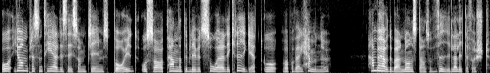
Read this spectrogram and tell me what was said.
Och John presenterade sig som James Boyd och sa att han hade blivit sårad i kriget och var på väg hem nu. Han behövde bara någonstans att vila lite först.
